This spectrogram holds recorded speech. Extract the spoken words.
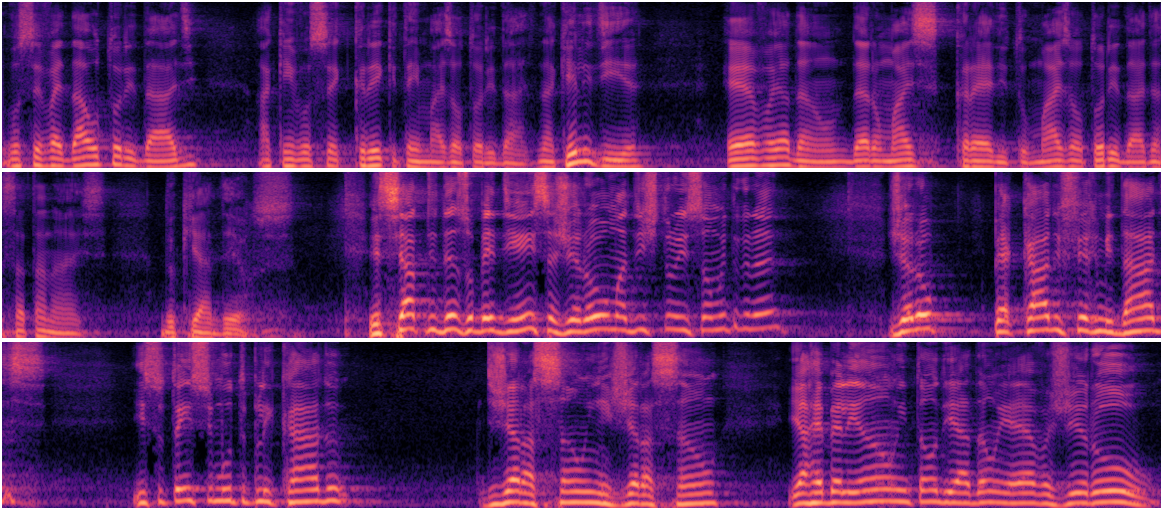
você vai dar autoridade a quem você crê que tem mais autoridade. Naquele dia, Eva e Adão deram mais crédito, mais autoridade a Satanás do que a Deus. Esse ato de desobediência gerou uma destruição muito grande. Gerou pecado enfermidades. Isso tem se multiplicado de geração em geração. E a rebelião, então, de Adão e Eva gerou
